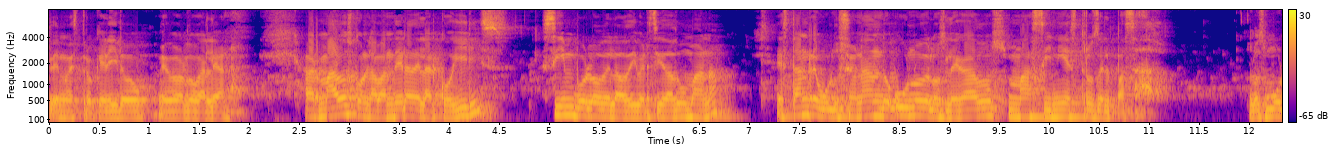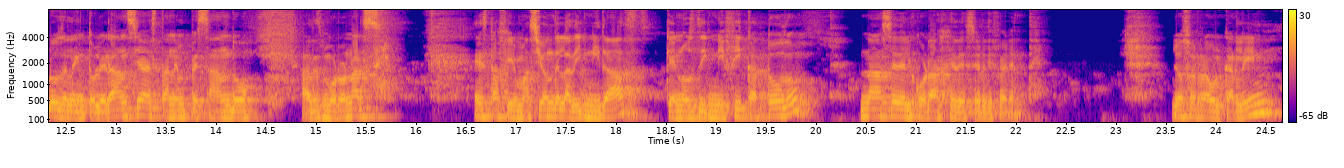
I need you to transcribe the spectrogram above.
de nuestro querido Eduardo Galeano armados con la bandera del arco iris, símbolo de la diversidad humana, están revolucionando uno de los legados más siniestros del pasado. Los muros de la intolerancia están empezando a desmoronarse. Esta afirmación de la dignidad, que nos dignifica todo, nace del coraje de ser diferente. Yo soy Raúl Carlín.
